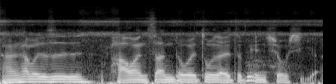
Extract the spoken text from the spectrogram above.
啊，他们就是爬完山都会坐在这边休息啊。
